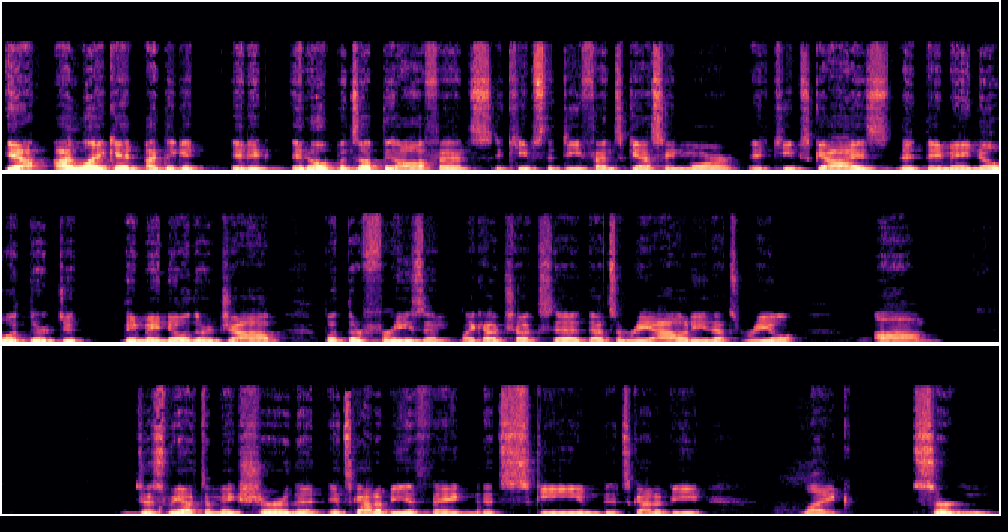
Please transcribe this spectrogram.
Yeah, I like it. I think it it it opens up the offense. It keeps the defense guessing more. It keeps guys that they may know what they're do, they may know their job, but they're freezing. Like how Chuck said, that's a reality. That's real. Um, just we have to make sure that it's got to be a thing that's schemed. It's got to be like certain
